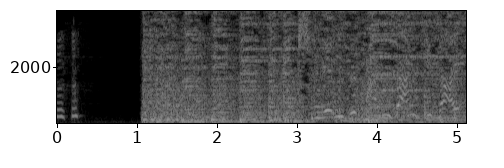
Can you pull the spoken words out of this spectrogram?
記念で散々鍛え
